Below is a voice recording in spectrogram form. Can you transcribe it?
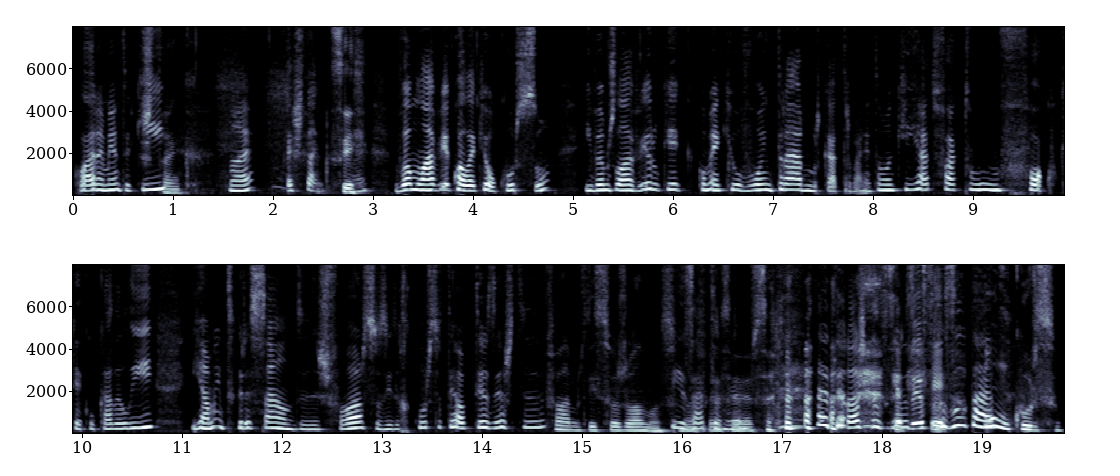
Claramente aqui. Estanque. Não é? É estanque. Sim. É? Vamos lá ver qual é que é o curso e vamos lá ver o que é que, como é que eu vou entrar no mercado de trabalho. Então aqui há de facto um foco que é colocado ali e há uma integração de esforços e de recursos até obter este. Falámos disso hoje ao almoço. Exatamente. até nós conseguimos esse é resultado. Um curso.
